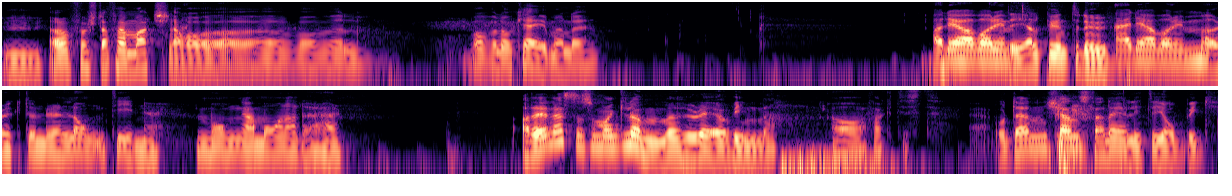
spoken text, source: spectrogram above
Mm. Ja, de första fem matcherna var, var väl, var väl okej, men det, Ja, det har varit det hjälper ju inte nu. Nej, det har varit mörkt under en lång tid nu. Många månader här. Ja, det är nästan som man glömmer hur det är att vinna. Ja, faktiskt. Och den känslan är lite jobbig.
